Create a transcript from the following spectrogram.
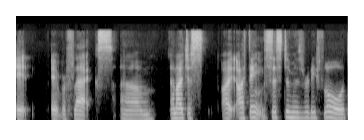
it it reflects. Um, and i just I, I think the system is really flawed.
